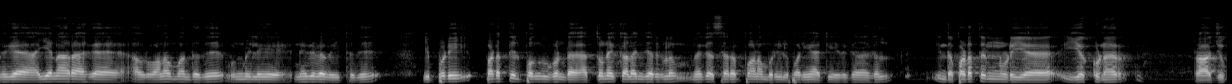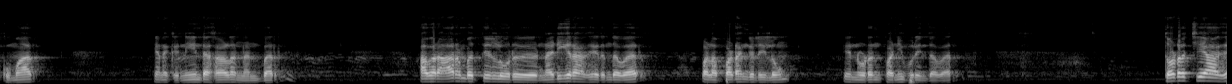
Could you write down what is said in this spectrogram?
மிக ஐயனாராக அவர் வளம் வந்தது உண்மையிலேயே நெகிழ வைத்தது. இப்படி படத்தில் பங்கு கொண்ட அத்துணை கலைஞர்களும் மிக சிறப்பான முறையில் பணியாற்றி இருக்கிறார்கள். இந்த படத்தினுடைய இயக்குனர் ராஜுகுமார் எனக்கு நீண்டகால நண்பர். அவர் ஆரம்பத்தில் ஒரு நடிகராக இருந்தவர் பல படங்களிலும் என்னுடன் பணிபுரிந்தவர். தொடர்ச்சியாக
